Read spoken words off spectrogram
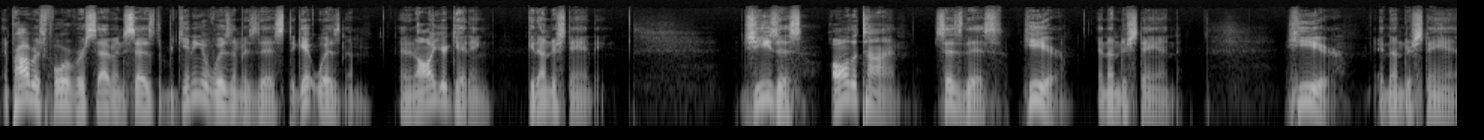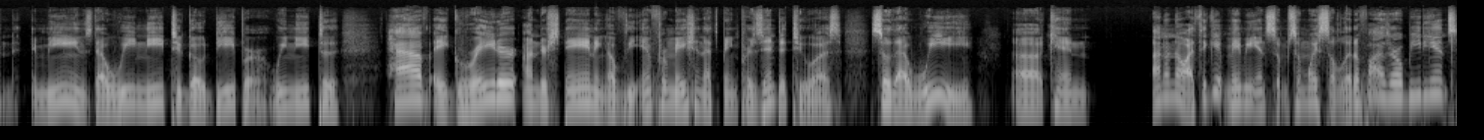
And Proverbs 4, verse 7, says, The beginning of wisdom is this to get wisdom and in all you're getting, get understanding. Jesus, all the time, says this hear and understand. Hear and understand. It means that we need to go deeper. We need to have a greater understanding of the information that's being presented to us so that we uh, can, I don't know, I think it maybe in some, some way solidifies our obedience,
